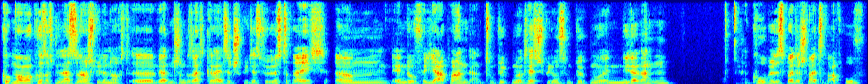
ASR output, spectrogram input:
Gucken wir mal kurz auf die Nationalspieler noch. Äh, wir hatten schon gesagt, Kalajdzic spielt jetzt für Österreich, ähm, Endo für Japan, zum Glück nur Testspiel und zum Glück nur in den Niederlanden. Kobel ist bei der Schweiz auf Abruf.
